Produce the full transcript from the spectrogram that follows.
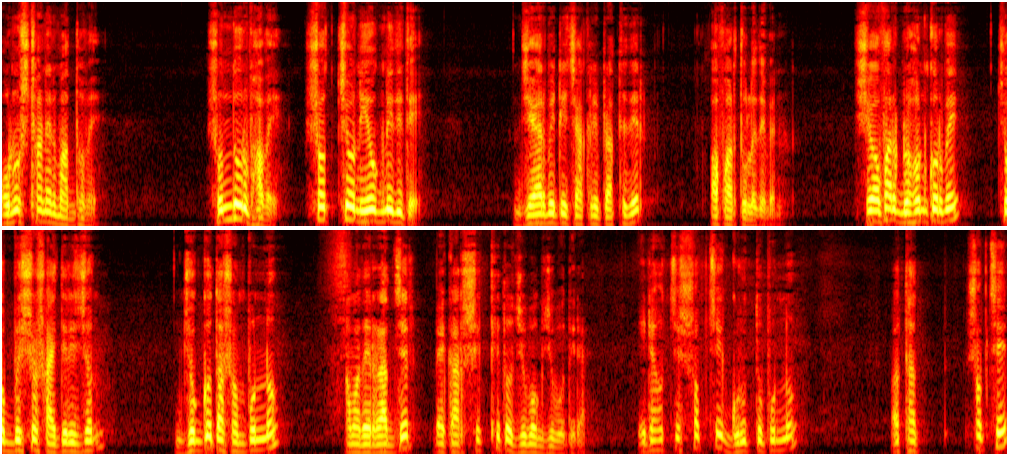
অনুষ্ঠানের মাধ্যমে। সুন্দরভাবে স্বচ্ছ নিয়োগ নীতিতে জেআরবিটি চাকরি প্রার্থীদের অফার তুলে দেবেন। সে অফার গ্রহণ করবে চব্বিশশো সাঁত্রিশ জন। যোগ্যতা সম্পন্ন আমাদের রাজ্যের বেকার শিক্ষিত যুবক যুবতীরা। এটা হচ্ছে সবচেয়ে গুরুত্বপূর্ণ, অর্থাৎ সবচেয়ে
